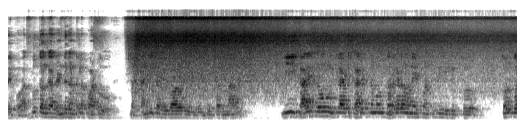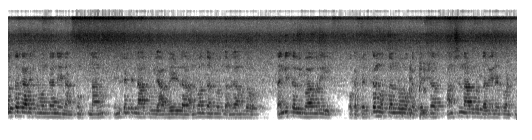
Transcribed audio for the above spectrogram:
రేపు అద్భుతంగా రెండు గంటల పాటు మరి సంగీత విభాగాలు వినిపిస్తున్నారు ఈ కార్యక్రమం ఇట్లాంటి కార్యక్రమం జరగడం అనేటువంటిది ఇది తొ- తొలుత కార్యక్రమంగా నేను అనుకుంటున్నాను. ఎందుకంటే నాకు యాభై ఏళ్ళ అనుబంధంలో దనగాంలో సంగీత విభావరి ఒక పెద్ద మొత్తంలో ఒక పెద్ద ఫంక్షన్ హాల్లో జరిగినటువంటి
